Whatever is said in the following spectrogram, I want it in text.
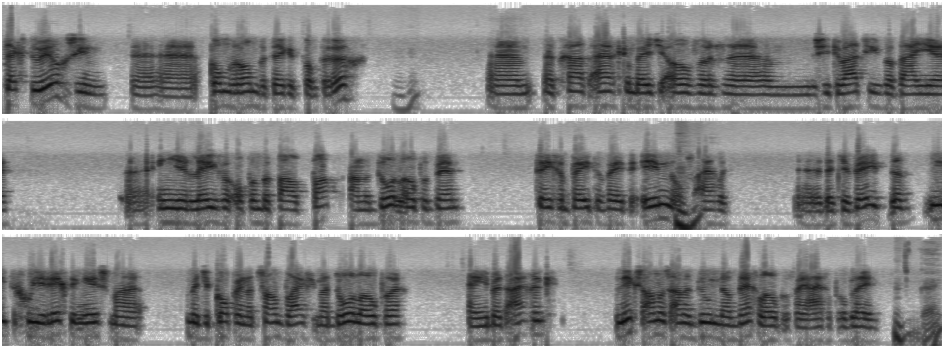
textueel gezien, eh, kom erom betekent kom terug. Ehm, het gaat eigenlijk een beetje over ehm, de situatie waarbij je eh, in je leven op een bepaald pad aan het doorlopen bent. Tegen beter weten in. Of eigenlijk eh, dat je weet dat het niet de goede richting is. Maar met je kop in het zand blijf je maar doorlopen. En je bent eigenlijk niks anders aan het doen dan weglopen van je eigen probleem. Oké.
